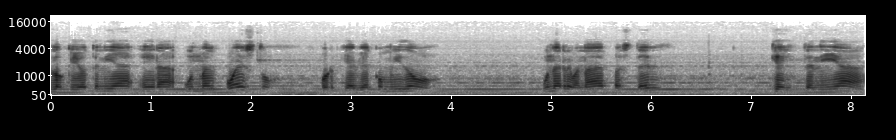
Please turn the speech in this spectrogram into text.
lo que yo tenía era un mal puesto porque había comido una rebanada de pastel que tenía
